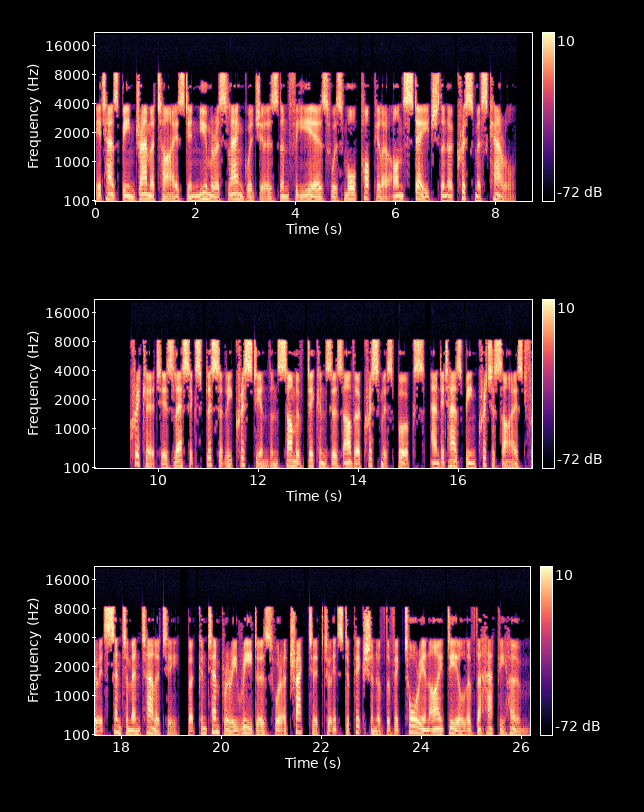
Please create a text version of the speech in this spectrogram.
It has been dramatized in numerous languages and for years was more popular on stage than A Christmas Carol. Cricket is less explicitly Christian than some of Dickens's other Christmas books, and it has been criticized for its sentimentality, but contemporary readers were attracted to its depiction of the Victorian ideal of the happy home.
